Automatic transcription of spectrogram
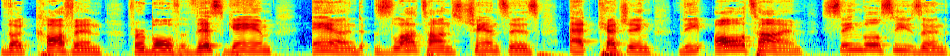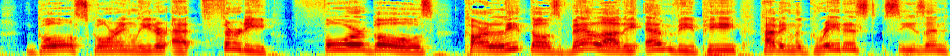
the coffin for both this game and Zlatan's chances at catching the all time single season goal scoring leader at 34 goals. Carlitos Vela, the MVP, having the greatest season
